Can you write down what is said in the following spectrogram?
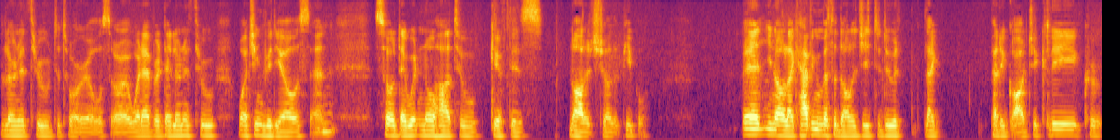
learn it through tutorials or whatever. They learn it through watching videos, and Mm. so they would know how to give this knowledge to other people. And you know, like having a methodology to do it like pedagogically cor-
